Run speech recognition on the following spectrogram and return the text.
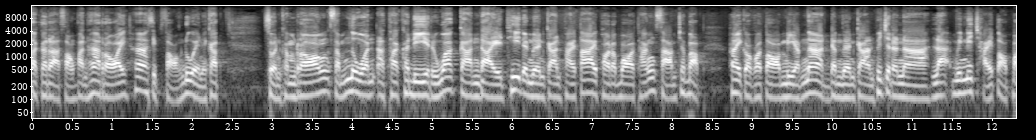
ศักราช 2552 ด้วยนะครับส่วนคำร้องสำนวนอัธคดีหรือว่าการใดที่ดำเนินการภายใต้พรบทั้ง 3 ฉบับ ให้กกตมีอำนาจดำเนินการพิจารณาและวินิจฉัยต่อไป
